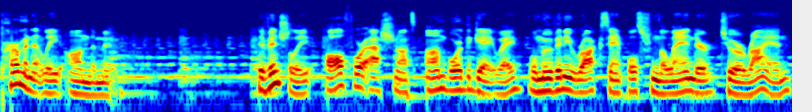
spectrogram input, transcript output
permanently on the moon. Eventually, all four astronauts on board the Gateway will move any rock samples from the lander to Orion,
